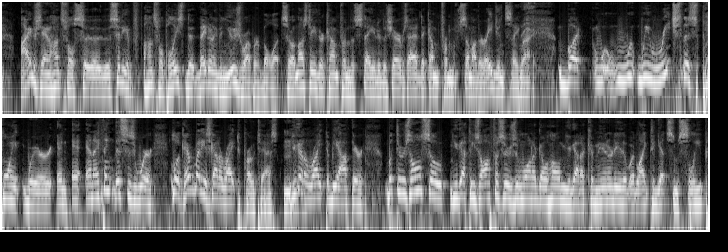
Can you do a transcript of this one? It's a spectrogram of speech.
I understand Huntsville, uh, the city of Huntsville police, they don't even use rubber bullets, so it must either come from the state or the sheriff's. It had to come from some other agency. Right. But w- w- we reach this point where, and and I think this is where, look, everybody's got a right to protest. You got a right to be out there, but there's also you got these officers who want to go home. You got a community that would like to get some sleep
